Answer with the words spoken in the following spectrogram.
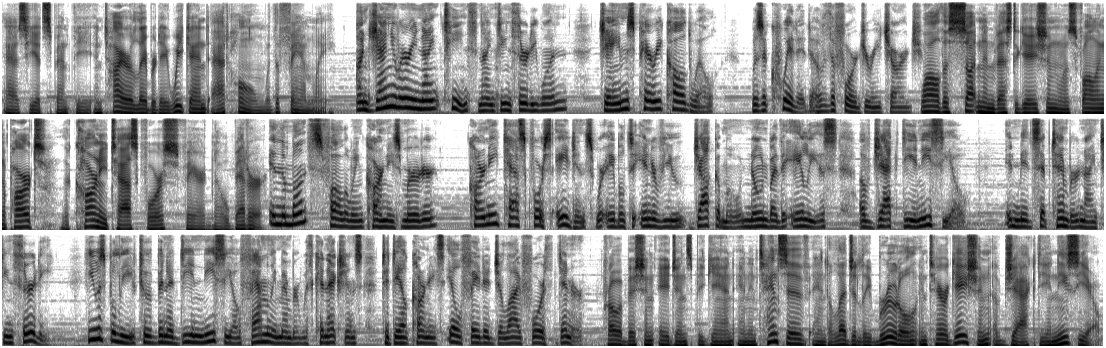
as he had spent the entire Labor Day weekend at home with the family. On January 19, 1931, James Perry Caldwell was acquitted of the forgery charge. While the Sutton investigation was falling apart, the Kearney task force fared no better. In the months following Kearney's murder, Kearney Task Force agents were able to interview Giacomo, known by the alias of Jack Dionisio, in mid September 1930. He was believed to have been a Dionisio family member with connections to Dale Kearney's ill fated July 4th dinner. Prohibition agents began an intensive and allegedly brutal interrogation of Jack Dionisio.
